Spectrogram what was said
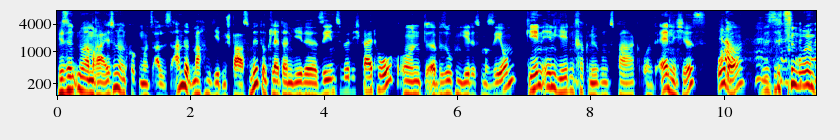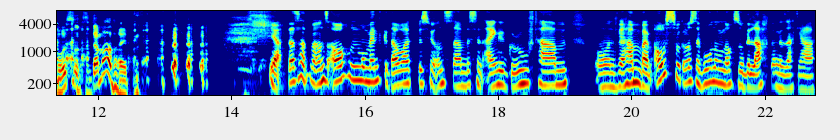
wir sind nur am Reisen und gucken uns alles an und machen jeden Spaß mit und klettern jede Sehenswürdigkeit hoch und äh, besuchen jedes Museum, gehen in jeden Vergnügungspark und ähnliches. Genau. Oder wir sitzen nur im Bus und sind am Arbeiten. ja, das hat bei uns auch einen Moment gedauert, bis wir uns da ein bisschen eingegroovt haben. Und wir haben beim Auszug aus der Wohnung noch so gelacht und gesagt, ja,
